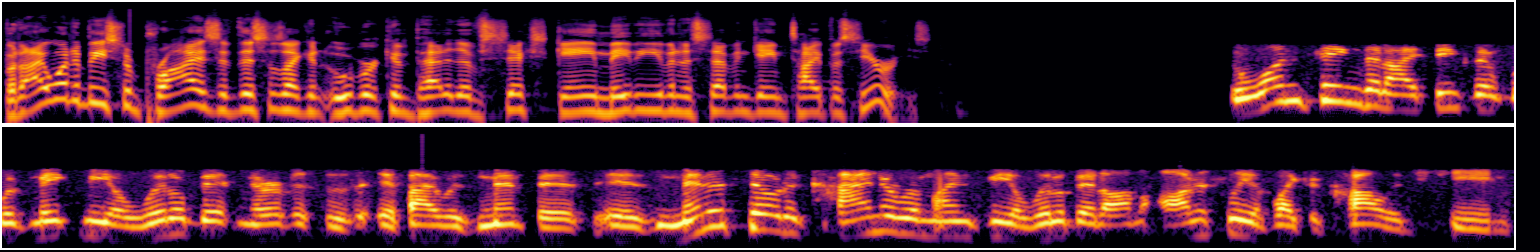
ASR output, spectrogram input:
but I wouldn't be surprised surprised if this is like an uber competitive six game, maybe even a seven game type of series. The one thing that I think that would make me a little bit nervous is if I was Memphis is Minnesota kind of reminds me a little bit, um, honestly, of like a college team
